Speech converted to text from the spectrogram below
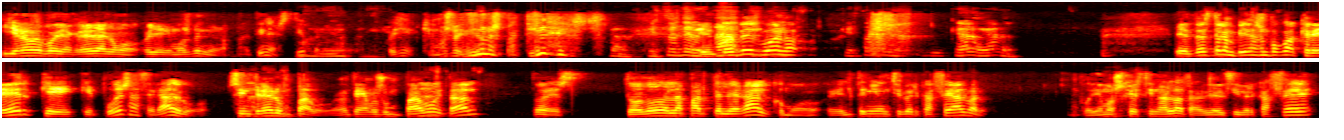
Y yo no me podía creer, era como, oye, que hemos vendido unos patines, tío. Pero, oye, que hemos vendido unos patines. Claro, esto es de Y verdad. entonces, que- bueno, que claro, claro. Y entonces te lo empiezas un poco a creer que, que puedes hacer algo sin Claro. tener un pavo. No teníamos un pavo Claro. y tal. Entonces, toda la parte legal, como él tenía un cibercafé, Álvaro, podíamos gestionarlo a través del cibercafé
